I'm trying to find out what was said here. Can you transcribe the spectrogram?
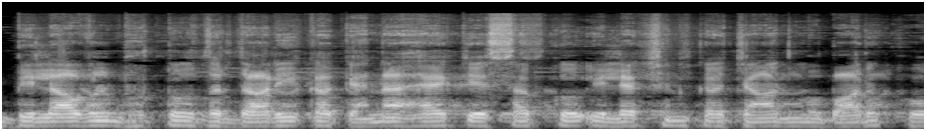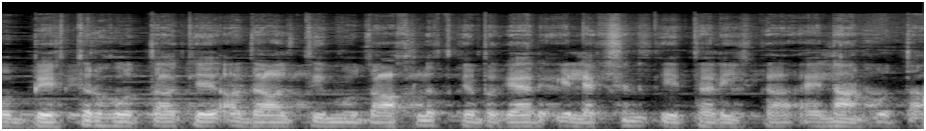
बिलावल भुट्टो जरदारी का कहना है कि सबको इलेक्शन का चाँद मुबारक हो, बेहतर होता कि अदालती मुदाखलत के बगैर इलेक्शन की तारीख का ऐलान होता।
